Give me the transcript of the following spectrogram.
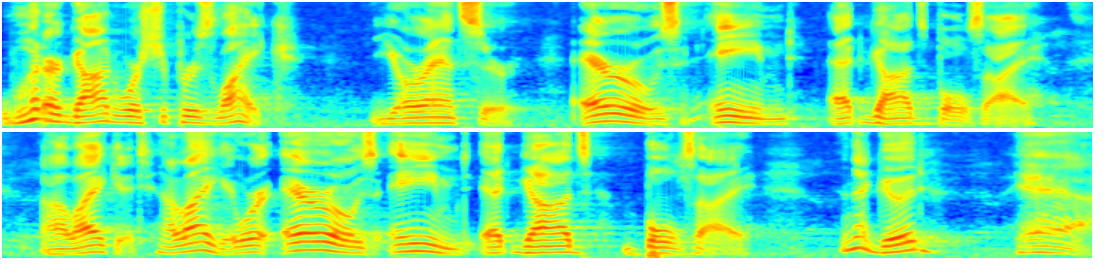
What are God worshippers like? Your answer arrows aimed at God's bullseye. I like it. I like it. We're arrows aimed at God's bullseye. Isn't that good? Yeah,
